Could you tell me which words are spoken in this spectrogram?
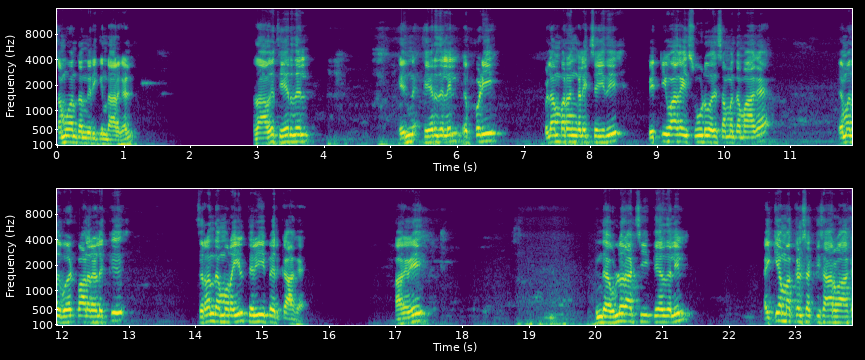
சமூகம் தந்திருக்கின்றார்கள். அதாவது தேர்தல் என்ன தேர்தலில் எப்படி விளம்பரங்களை செய்து வெற்றி வாகை சூடுவது சம்பந்தமாக எமது வேட்பாளர்களுக்கு சிறந்த முறையில் தெரிவிப்பதற்காக. ஆகவே இந்த உள்ளூராட்சி தேர்தலில் ஐக்கிய மக்கள் சக்தி சார்பாக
